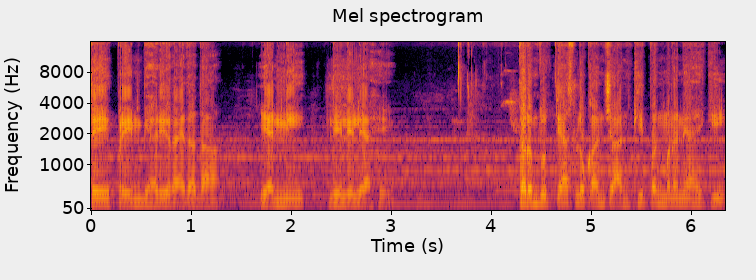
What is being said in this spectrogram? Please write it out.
ते प्रेम बिहारी रायदादा यांनी लिहिलेले आहे. परंतु त्याच लोकांचे आणखी पण म्हणणे आहे की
